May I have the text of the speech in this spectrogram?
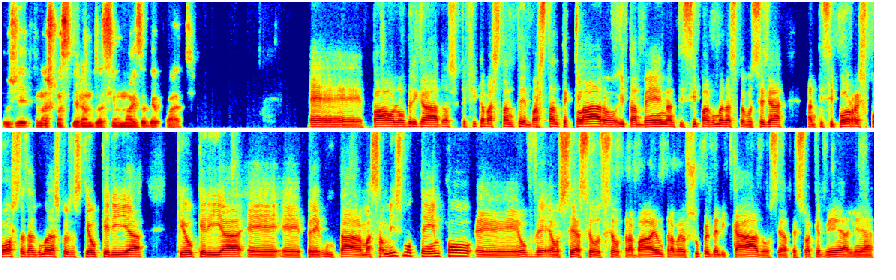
do jeito que nós consideramos assim o mais adequado. É, Paulo, obrigado. Acho que fica bastante, bastante claro e também antecipa algumas das. Você já antecipou respostas algumas das coisas que eu queria que eu queria é, é, perguntar, mas ao mesmo tempo, é, eu ve, ou seja, seu, seu trabalho é um trabalho super delicado, ou seja, a pessoa que vê ali a,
